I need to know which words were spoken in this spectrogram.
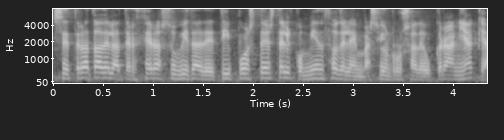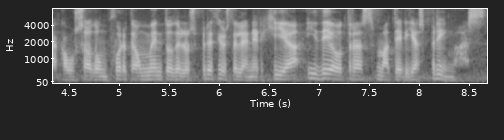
Se trata de la tercera subida de tipos desde el comienzo de la invasión rusa de Ucrania, que ha causado un fuerte aumento de los precios de la energía y de otras materias primas.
